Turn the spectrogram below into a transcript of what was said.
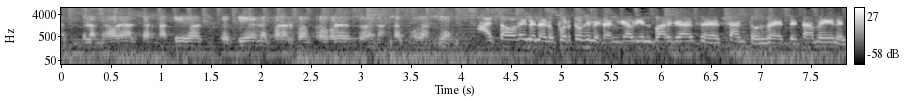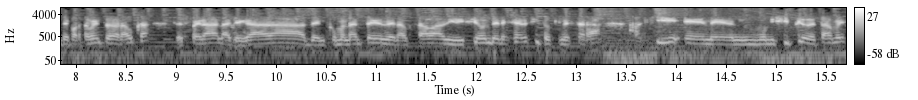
de, las mejores alternativas que tiene para el buen progreso de nuestra población. Hasta ahora en el aeropuerto general Gabriel Vargas eh, Santos de, Tame, en el departamento de Arauca, se espera la llegada del comandante de la octava división del ejército, quien estará aquí en el municipio de Tame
